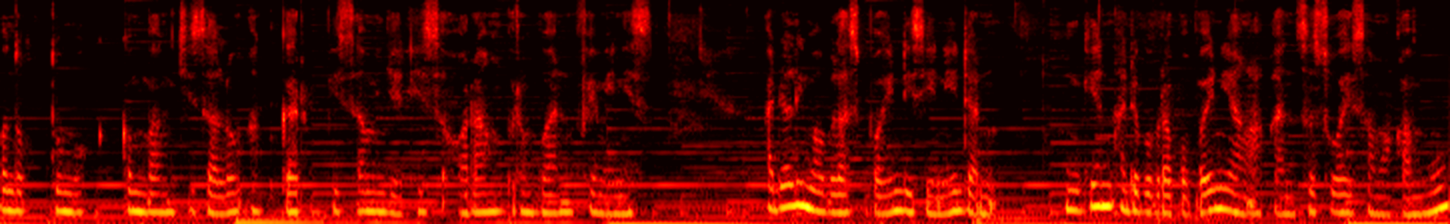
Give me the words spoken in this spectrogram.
untuk tumbuh kembang Cisalum agar bisa menjadi seorang perempuan feminis. Ada 15 poin di sini dan mungkin ada beberapa poin yang akan sesuai sama kamu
